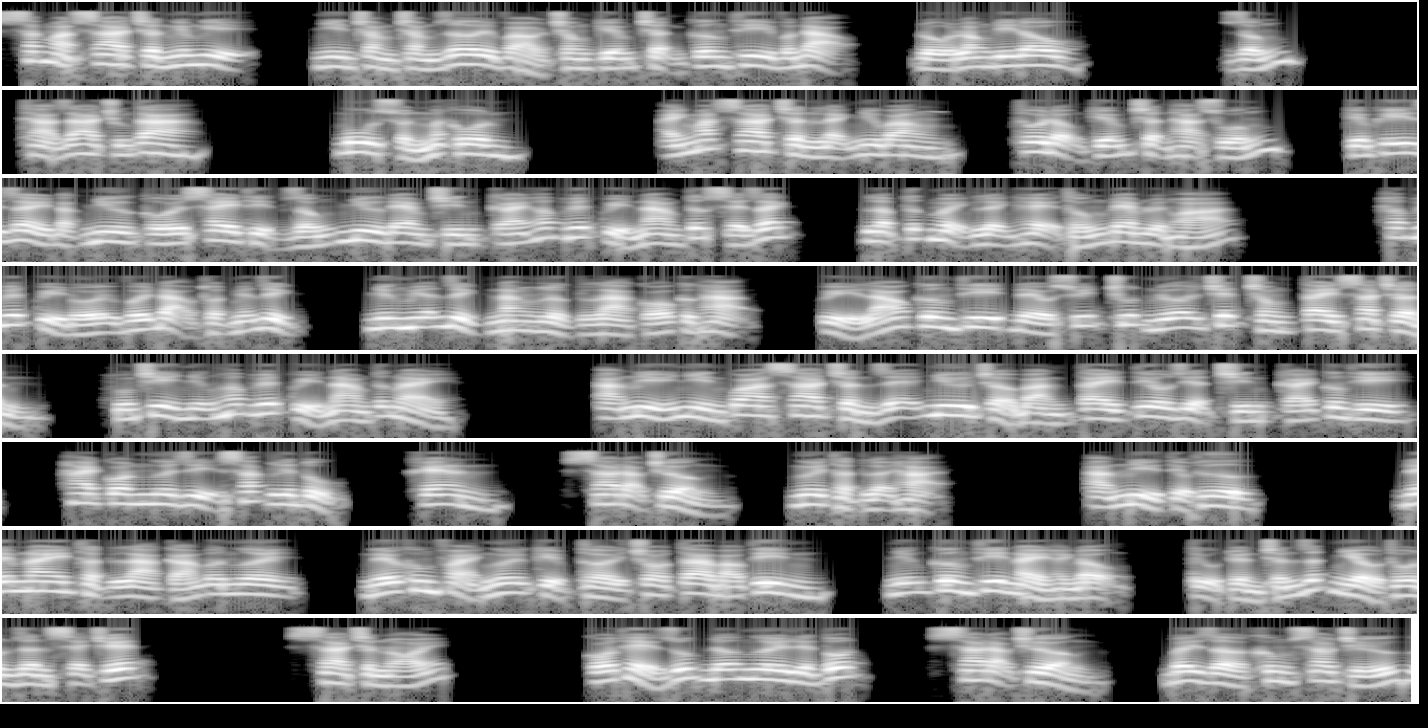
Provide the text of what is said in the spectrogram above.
Sắc mặt sa trần nghiêm nghị, nhìn chằm chằm rơi vào trong kiếm trận cương thi vấn đạo, đồ long đi đâu? Giống. Thả ra chúng ta. Ngu xuẩn mất khôn. Ánh mắt sa trần lạnh như băng, thôi động kiếm trận hạ xuống, kiếm khí dày đặc như cối xay thịt giống như đem chín cái hấp huyết quỷ nam tức xé rách, lập tức mệnh lệnh hệ thống đem luyện hóa. Hấp huyết quỷ đối với đạo thuật miễn dịch, nhưng miễn dịch năng lực là có cực hạn, quỷ lão cương thi đều suýt chút nữa chết trong tay sa trần, huống chi những hấp huyết quỷ nam tức này. Án ý nhìn qua sa trần dễ như trở bàn tay tiêu diệt chín cái cương thi, hai con ngươi dị sắc liên tục, khen, sa đạo trưởng, ngươi thật lợi hại. Án nỉ tiểu thư, đêm nay thật là cảm ơn ngươi, nếu không phải ngươi kịp thời cho ta báo tin, những cương thi này hành động, tiểu tuyển chấn rất nhiều thôn dân sẽ chết. Sa trần nói, có thể giúp đỡ ngươi liền tốt, Sa đạo trưởng, bây giờ không sao chứ.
